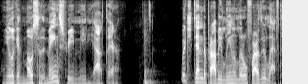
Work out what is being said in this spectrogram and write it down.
when you look at most of the mainstream media out there, which tend to probably lean a little farther left,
